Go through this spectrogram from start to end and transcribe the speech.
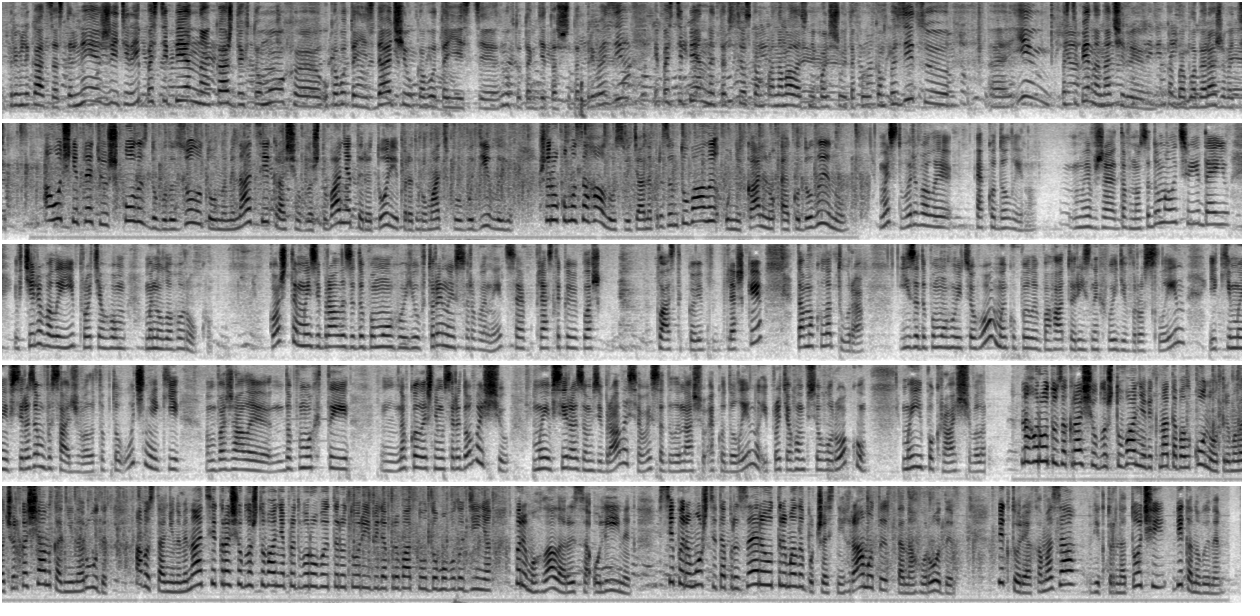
привлекаться остальные жители. И постепенно каждый, кто мог, э, у кого-то есть дачи, у кого-то есть, э, ну, кто-то где-то что-то привозил. И постепенно это все скомпоновалось в небольшую такую композицию. э, И постепенно начали ну, как бы облагораживать А учні третьої школи здобули золото у номінації Краще облаштування території перед громадською будівлею. Широкому загалу освітяни презентували унікальну екодолину. Ми створювали екодолину. Ми вже давно задумали цю ідею і втілювали її протягом минулого року. Кошти ми зібрали за допомогою вторинної сировини це пластикові плаш... пластикові пляшки та макулатура. І за допомогою цього ми купили багато різних видів рослин, які ми всі разом висаджували. Тобто учні, які бажали допомогти навколишньому середовищу, ми всі разом зібралися, висадили нашу екодолину, і протягом всього року ми її покращували. Нагороду за краще облаштування вікна та балкону отримала черкащанка Ніна Рудик. А в останній номінації Краще облаштування придворової території біля приватного домоволодіння перемогла Лариса Олійник. Всі переможці та призери отримали почесні грамоти та нагороди. Вікторія Хамаза, Віктор Наточій, Віка Новини.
